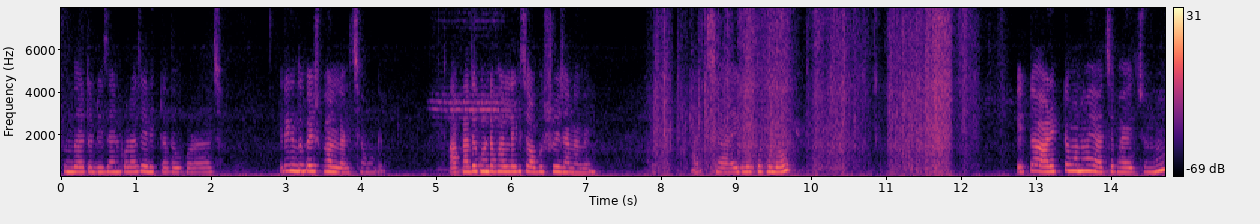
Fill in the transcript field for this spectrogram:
সুন্দর একটা ডিজাইন করা আছে, এদিকটাতেও করা আছে। এটা কিন্তু বেশ ভালো লাগছে আমাকে। আপনাদের কোনটা ভালো লেগেছে অবশ্যই জানাবেন। আচ্ছা এগুলো তো হলো। এটা আরেকটা মনে হয় আছে ভাইয়ের জন্য।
